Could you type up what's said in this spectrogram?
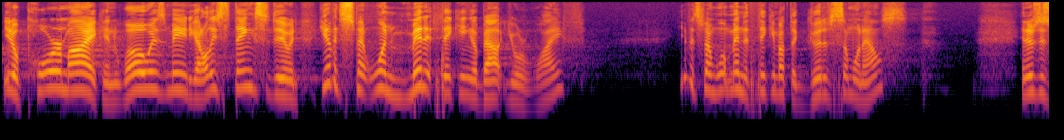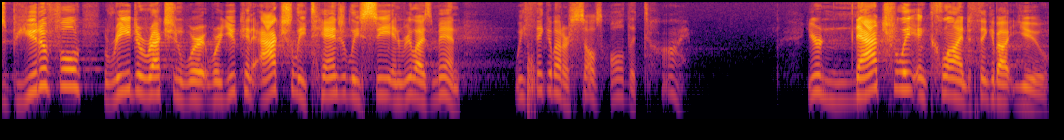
you know, poor Mike and woe is me. And you got all these things to do. And you haven't spent one minute thinking about your wife. You haven't spent one minute thinking about the good of someone else. And there's this beautiful redirection where, where you can actually tangibly see and realize, man, we think about ourselves all the time. You're naturally inclined to think about you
